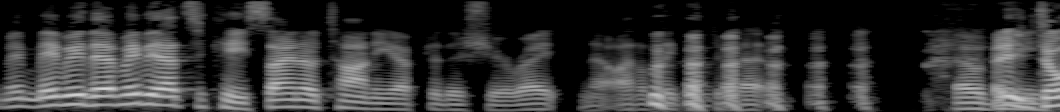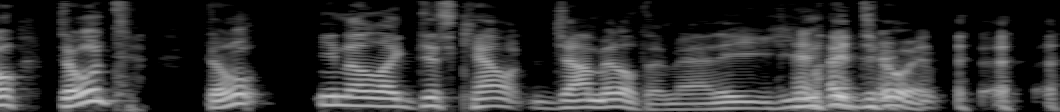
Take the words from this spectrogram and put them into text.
maybe that maybe that's the case. Sign Ohtani after this year, right? No, I don't think they do that. That would hey, don't don't don't you know like discount John Middleton, man. He he might do it.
